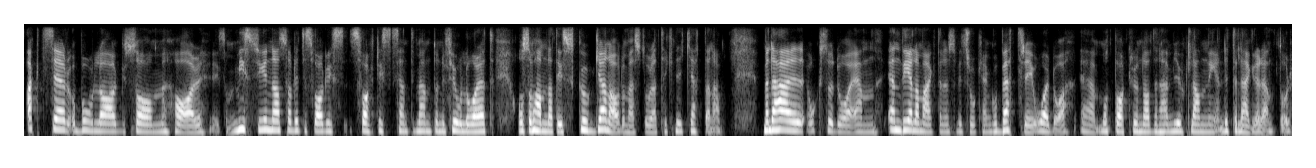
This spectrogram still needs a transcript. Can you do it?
aktier och bolag som har liksom missgynnats av lite svag, svagt risksentiment under fjolåret och som hamnat i skuggan av de här stora teknikjättarna. Men det här är också då en, en del av marknaden som vi tror kan gå bättre i år då eh, mot bakgrund av den här mjuklandningen, lite lägre räntor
